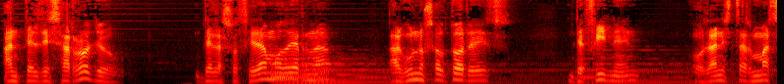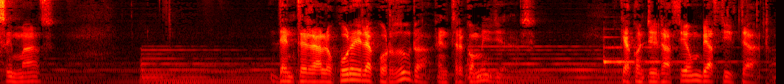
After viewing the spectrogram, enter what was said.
Ante el desarrollo de la sociedad moderna, algunos autores definen o dan estas máximas de entre la locura y la cordura, entre comillas, que a continuación voy a citar.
